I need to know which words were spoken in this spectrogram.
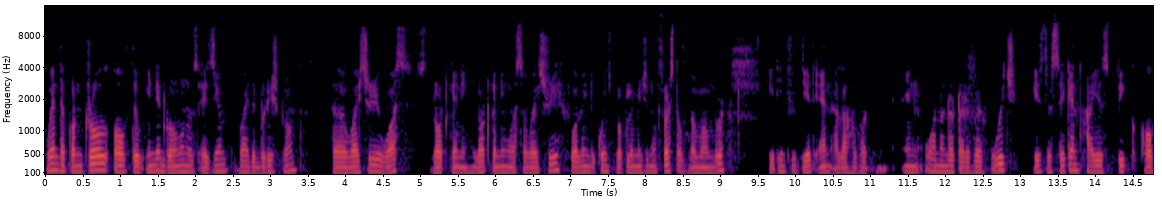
When the control of the Indian government was assumed by the British Crown, the viceroy was Lord Canning. Lord Canning was the viceroy following the Queen's proclamation of 1st of November 1858 and Allahabad in 135, which is the second highest peak of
